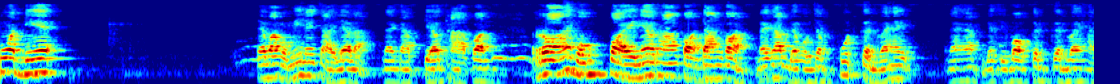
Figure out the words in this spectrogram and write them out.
งวดนี้ แต่ว่าผมมีในใจแล้วล่ะนะครับ เดี๋ยวถาก่อน รอให้ผมปล่อยแนวทางก่อนดังก่อนนะครับ เดี๋ยวผมจะพูดเกินไว้ให้นะครับ เดี๋ยวสิบอกเกินเกินไว้ให้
